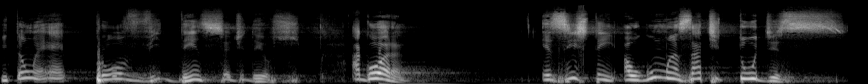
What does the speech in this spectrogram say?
Então é providência de Deus. Agora, existem algumas atitudes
